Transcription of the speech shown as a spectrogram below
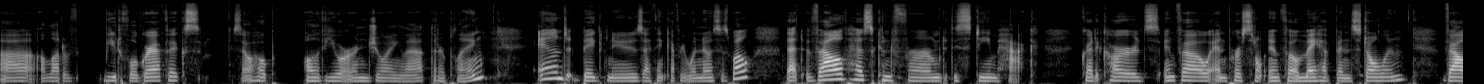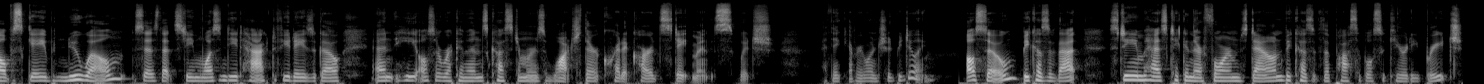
uh, a lot of beautiful graphics. So I hope all of you are enjoying that that are playing. And big news, I think everyone knows as well, that Valve has confirmed the Steam hack. Credit cards info and personal info may have been stolen. Valve's Gabe Newell says that Steam was indeed hacked a few days ago, and he also recommends customers watch their credit card statements, which I think everyone should be doing. Also, because of that, Steam has taken their forums down because of the possible security breach.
